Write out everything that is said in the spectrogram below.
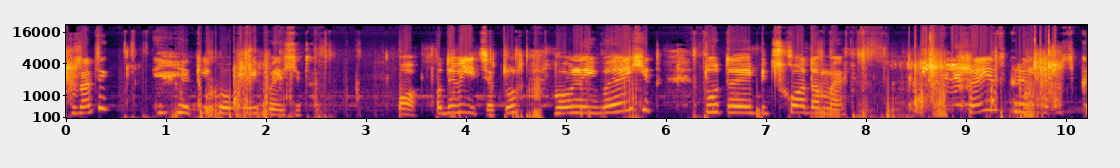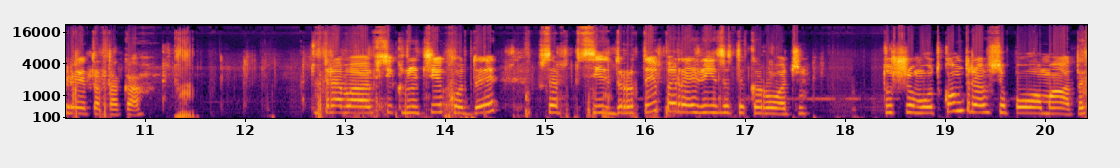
Сказати, який головний вихід. О, подивіться, тут головний вихід, тут е, під сходами ще є скриня скрита така. Тут треба всі ключі, коди, все, всі дроти перерізати, коротше. Тут ще мотком треба все поламати.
